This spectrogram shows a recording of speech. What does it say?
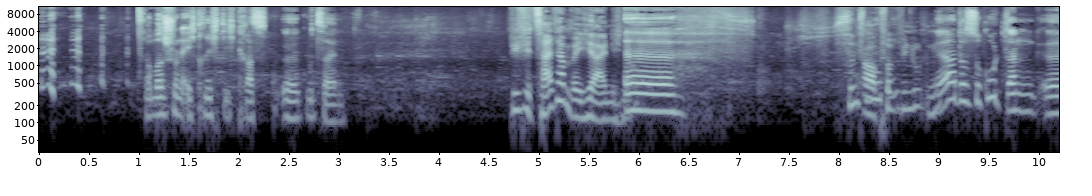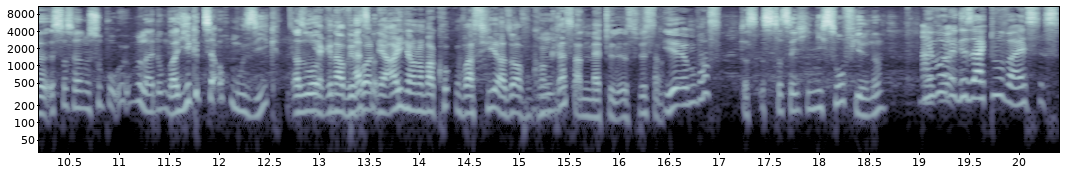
da muss schon echt richtig krass äh, gut sein. Wie viel Zeit haben wir hier eigentlich? noch? Äh, fünf oh, Minuten? fünf Minuten. Ja, das ist so gut. Dann äh, ist das ja eine super Überleitung, weil hier gibt's ja auch Musik. Also Ja, genau. Wir wollten mal- ja eigentlich auch noch mal gucken, was hier also auf dem Kongress an Metal ist. Wisst ihr irgendwas? Das ist tatsächlich nicht so viel, ne? Mir Also- wurde gesagt, du weißt es.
